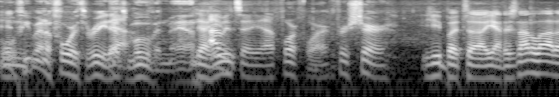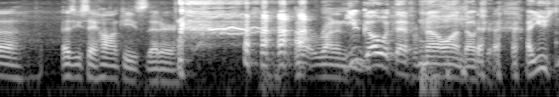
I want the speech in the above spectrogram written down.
Well, if he ran a four three, that's Yeah. moving, man. Yeah, I would was- say yeah, four four for sure. He, but uh, yeah, there's not a lot of, as you say, honkies that are out running. You go with that from now on, don't you? I used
